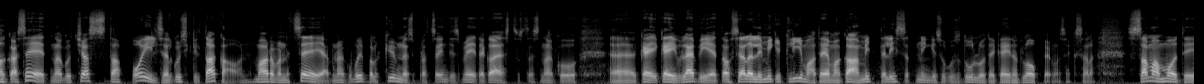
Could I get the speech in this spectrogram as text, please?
aga see, et nagu Just Stop Oil seal kuskil taga on, ma arvan, et see jääb nagu võib-olla kümnes protsendis meediakajastustes nagu äh, käi-, käib läbi, et oh, seal oli mingi kliimateema ka, mitte lihtsalt mingisugused hullud ei käinud loopimas, eks ole. samamoodi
